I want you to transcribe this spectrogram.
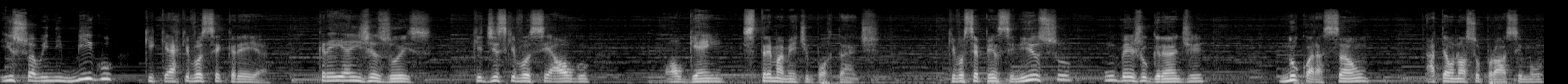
Isso é o inimigo que quer que você creia. Creia em Jesus, que diz que você é algo, alguém extremamente importante. Que você pense nisso. Um beijo grande no coração. Até o nosso próximo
